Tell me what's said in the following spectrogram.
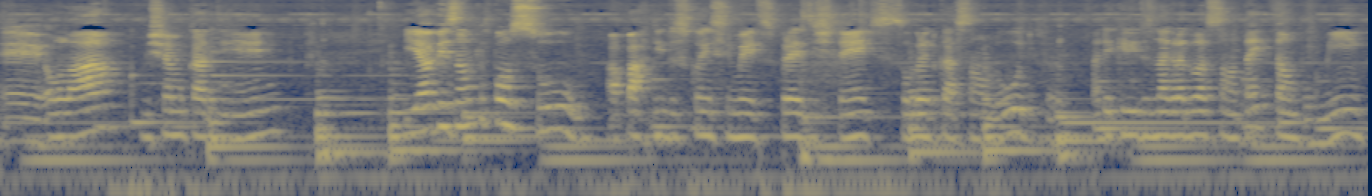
É, olá, me chamo Catiene, e a visão que possuo a partir dos conhecimentos pré-existentes sobre a educação lúdica, adquiridos na graduação até então por mim,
